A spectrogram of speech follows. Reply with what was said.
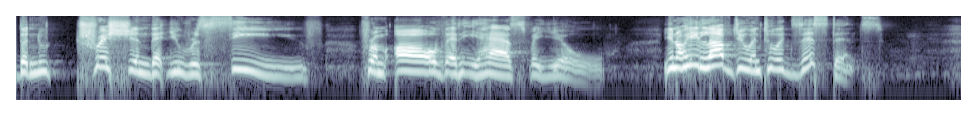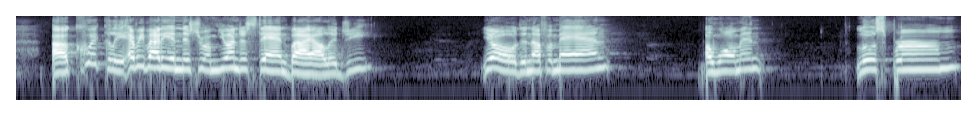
the nutrition that you receive from all that he has for you. You know, he loved you into existence. Uh, quickly, everybody in this room, you understand biology. You're old enough, a man, a woman, little sperm,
